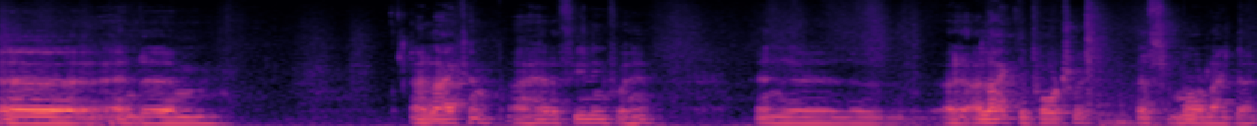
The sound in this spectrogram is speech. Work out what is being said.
uh, and um, I liked him. I had a feeling for him, and uh, the, I, I like the portrait. That's more like that.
